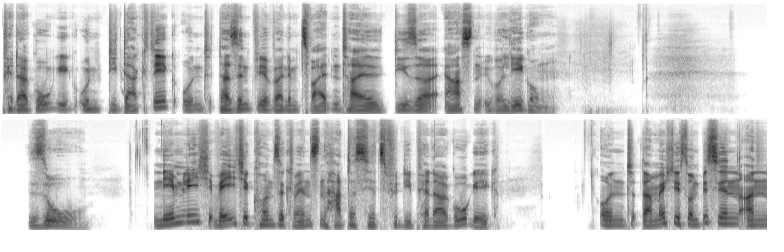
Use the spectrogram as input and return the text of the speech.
Pädagogik und Didaktik und da sind wir bei dem zweiten Teil dieser ersten Überlegungen. So, nämlich welche Konsequenzen hat das jetzt für die Pädagogik? Und da möchte ich so ein bisschen an,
